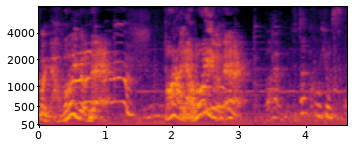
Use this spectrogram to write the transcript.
これやばいよね。バラやばいよね。わ豚好評っすね。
